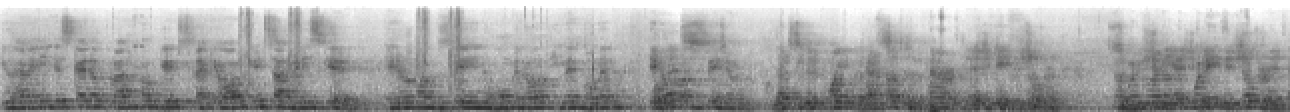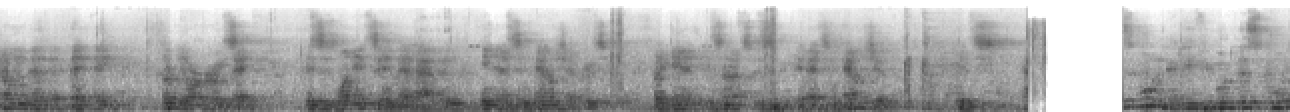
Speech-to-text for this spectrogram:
You have any this kind of plan for kids? Like all kids are very scared. They don't want to stay in home alone, even women, they Well, don't want to stay in home. That's a good point, but that's up to the parent to educate the children. So but you should be educating the children and telling them that, that they clearly are very safe. This is one incident that happened in Edison Township recently. But again, it's not specific to Edison Township, it's School, like if you go to the school,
